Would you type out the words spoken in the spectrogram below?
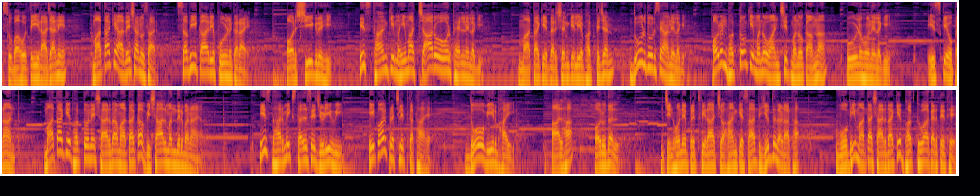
सुबह होते ही राजा ने माता के आदेशानुसार सभी कार्य पूर्ण कराए और शीघ्र ही इस स्थान की महिमा चारों ओर फैलने लगी। माता के दर्शन के लिए भक्तजन दूर दूर से आने लगे। और उन भक्तों की मनोवांछित मनोकामना पूर्ण होने लगी। इसके उपरांत माता के भक्तों ने शारदा माता का विशाल मंदिर बनाया। इस धार्मिक स्थल से जुड़ी हुई एक और प्रचलित कथा है। दो वीर भाई, आल्हा और उदल, जिन्होंने पृथ्वीराज चौहान के साथ युद्ध लड़ा था, वो भी माता शारदा के भक्त हुआ करते थे।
